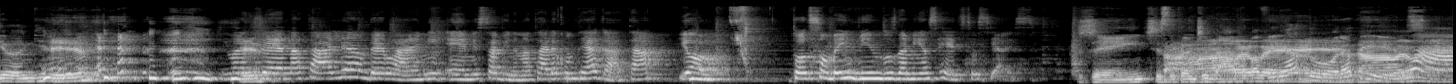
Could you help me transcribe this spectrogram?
Yang. e Mas É. é Natália Underline M Sabina. Natália com TH, tá? E ó, todos são bem-vindos nas minhas redes sociais. Gente, se Tá, candidata pra vereadora, tá, Deus. Uau!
